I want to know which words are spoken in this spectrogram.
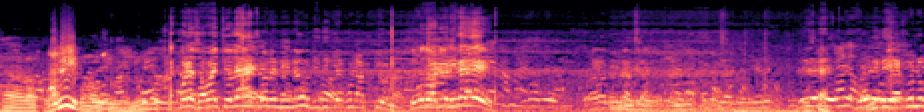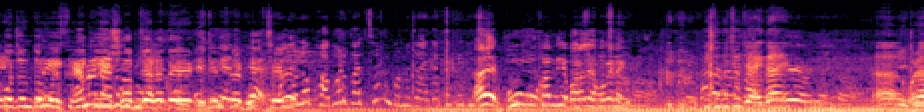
হ্যাঁ সবাই চলে আয়। একবারে নিয়ে নাও দিদিকে এখন আটকিও না। তুমি তো অডিও ঠিক আছে? দিদি এখনও পর্যন্ত সব জায়গাতে এজেন্টরা ঢুকছেন। কোনো খবর পাচ্ছেন? কোনো জায়গা থেকে আরে বুম ওখান দিয়ে বাড়ালে হবে নাকি? কিছু কিছু জায়গায় ওরা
